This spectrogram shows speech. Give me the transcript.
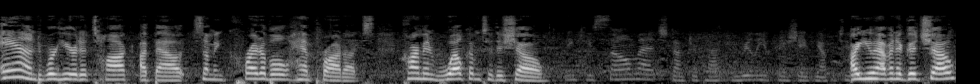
and we're here to talk about some incredible hemp products. Carmen, welcome to the show. Thank you so much, Dr. Pat. I really appreciate the opportunity. Are you having a good show?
